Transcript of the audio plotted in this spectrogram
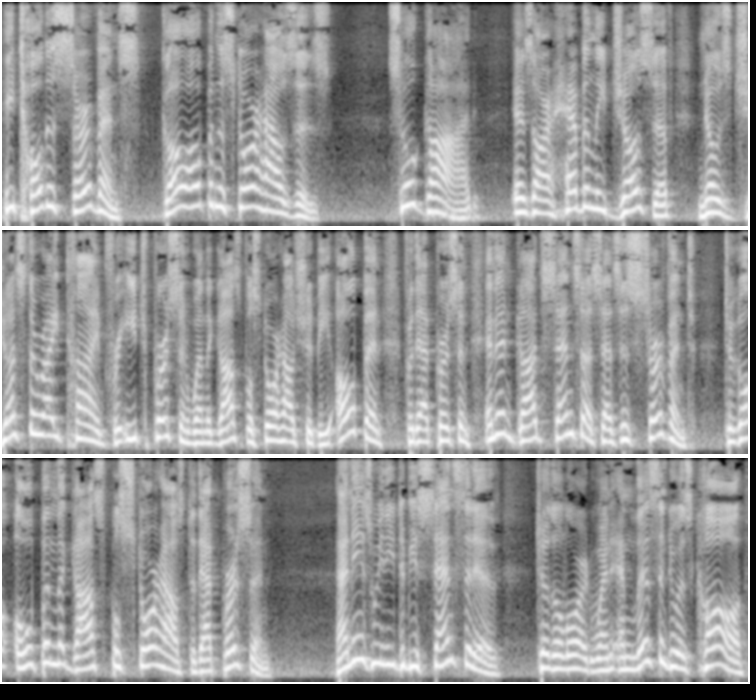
he told his servants, go open the storehouses. So God, as our heavenly Joseph, knows just the right time for each person when the gospel storehouse should be open for that person. And then God sends us as his servant to go open the gospel storehouse to that person. That means we need to be sensitive to the Lord when and listen to his call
